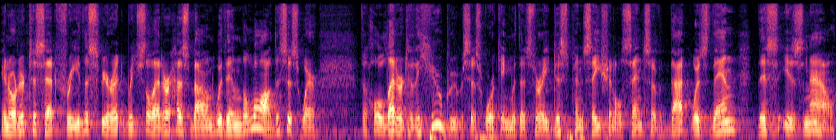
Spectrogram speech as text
in order to set free the spirit which the letter has bound within the law. This is where the whole letter to the Hebrews is working with this very dispensational sense of that was then, this is now.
